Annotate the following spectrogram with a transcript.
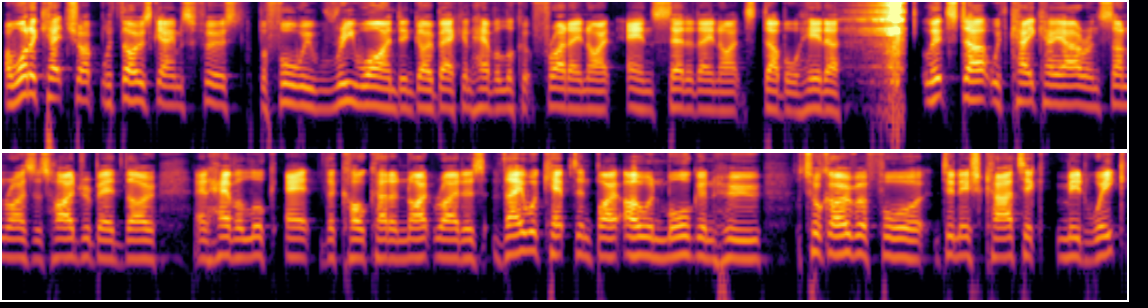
I want to catch up with those games first before we rewind and go back and have a look at Friday night and Saturday night's double header. Let's start with KKR and Sunrisers Hyderabad, though, and have a look at the Kolkata Knight Riders. They were captained by Eoin Morgan, who took over for Dinesh Karthik midweek.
